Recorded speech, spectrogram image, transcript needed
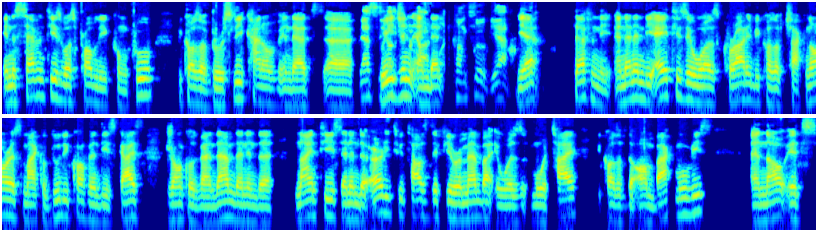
In the 70s was probably Kung Fu because of Bruce Lee, kind of in that, uh, That's the Region and then- Kung Fu, yeah. yeah, definitely. And then in the 80s, it was karate because of Chuck Norris, Michael Dudikoff, and these guys, Jean Claude Van Damme. Then in the 90s and in the early 2000s, if you remember, it was Muay Thai because of the Ong Bak movies. And now it's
